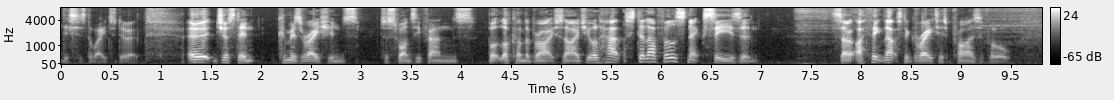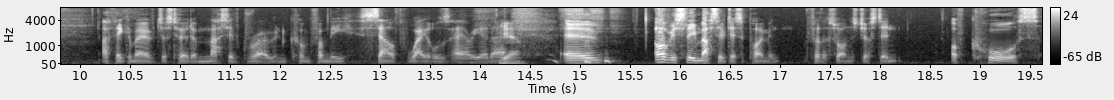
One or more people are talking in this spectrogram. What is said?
this is the way to do it. Uh, Justin, commiserations to Swansea fans, but look on the bright side, you'll ha- still have us next season. So I think that's the greatest prize of all. I think I may have just heard a massive groan come from the South Wales area there. Yeah. Um, obviously, massive disappointment for the Swans, Justin. Of course,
